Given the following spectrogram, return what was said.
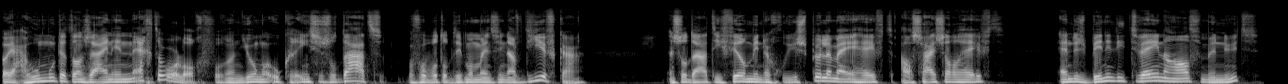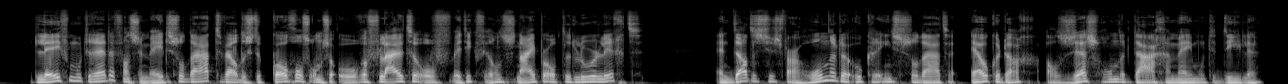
oh ja, hoe moet het dan zijn in een echte oorlog voor een jonge Oekraïnse soldaat? Bijvoorbeeld op dit moment in Avdiivka. Een soldaat die veel minder goede spullen mee heeft als hij zal heeft. En dus binnen die 2,5 minuut het leven moet redden van zijn medesoldaat. Terwijl dus de kogels om zijn oren fluiten of weet ik veel, een sniper op de loer ligt. En dat is dus waar honderden Oekraïnse soldaten elke dag al 600 dagen mee moeten dealen.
